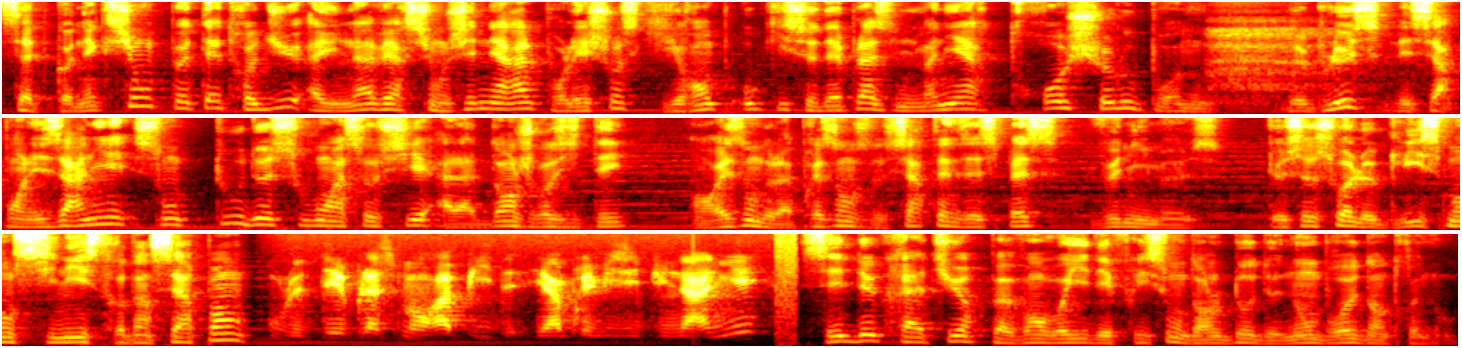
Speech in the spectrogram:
Cette connexion peut être due à une aversion générale pour les choses qui rampent ou qui se déplacent d'une manière trop chelou pour nous. De plus, les serpents et les araignées sont tous deux souvent associés à la dangerosité en raison de la présence de certaines espèces venimeuses. Que ce soit le glissement sinistre d'un serpent ou le déplacement rapide et imprévisible d'une araignée, ces deux créatures peuvent envoyer des frissons dans le dos de nombreux d'entre nous.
